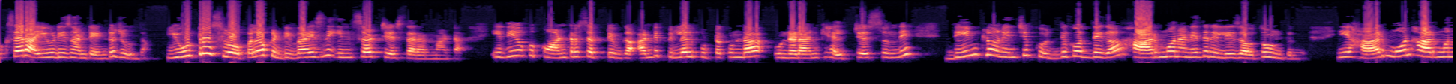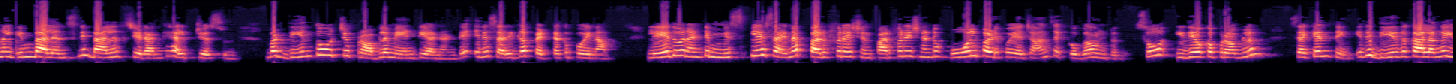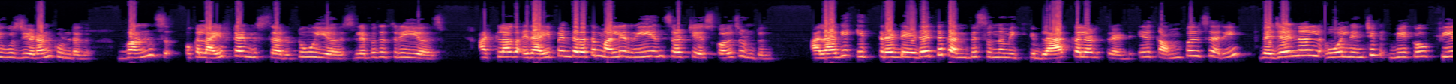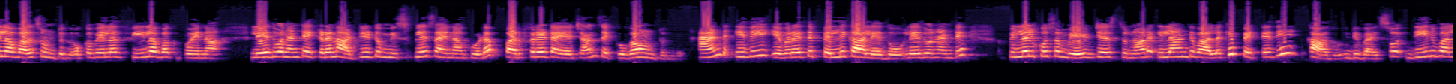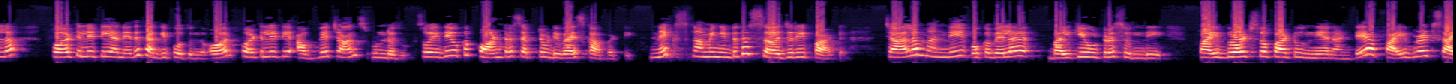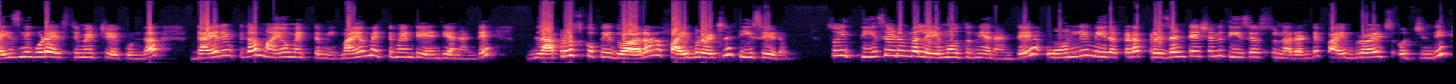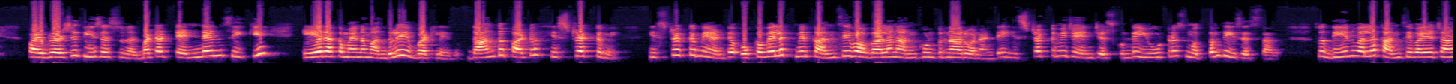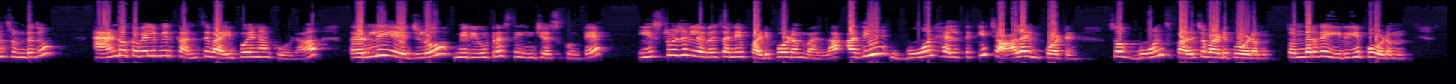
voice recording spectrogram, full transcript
ఒకసారి ఐయుడీస్ అంటే ఏంటో చూద్దాం. యూట్రస్ లోపల ఒక డివైస్ని ఇన్సర్ట్ చేస్తారనమాట ఇది ఒక కాంట్రసెప్టివ్గా అంటే పిల్లలు పుట్టకుండా ఉండడానికి హెల్ప్ చేస్తుంది. దీంట్లో నుంచి కొద్ది కొద్దిగా హార్మోన్ అనేది రిలీజ్ అవుతూ ఉంటుంది. ఈ హార్మోన్ హార్మోనల్ ఇంబ్యాలెన్స్ని బ్యాలెన్స్ చేయడానికి హెల్ప్ చేస్తుంది. బట్ దీంతో వచ్చే ప్రాబ్లం ఏంటి అని అంటే ఇది సరిగ్గా పెట్టకపోయినా లేదు అని అంటే మిస్ప్లేస్ అయిన పర్ఫరేషన్ పర్ఫరేషన్ అంటే హోల్ పడిపోయే ఛాన్స్ ఎక్కువగా ఉంటుంది. సో ఇది ఒక ప్రాబ్లం సెకండ్ థింగ్ ఇది దీర్ఘకాలంగా యూజ్ చేయడానికి ఉండదు. వన్స్ ఒక లైఫ్ టైం ఇస్తారు టూ ఇయర్స్ లేకపోతే త్రీ ఇయర్స్ అట్లాగా ఇది అయిపోయిన తర్వాత మళ్ళీ రీఇన్సర్ట్ చేసుకోవాల్సి ఉంటుంది. అలాగే ఈ థ్రెడ్ ఏదైతే కనిపిస్తుందో మీకు బ్లాక్ కలర్ థ్రెడ్ ఇది కంపల్సరీ వెజైనల్ హోల్ నుంచి మీకు ఫీల్ అవ్వాల్సి ఉంటుంది. ఒకవేళ ఫీల్ అవ్వకపోయినా లేదు అని అంటే ఎక్కడైనా అటు ఇటు మిస్ప్లేస్ అయినా కూడా పర్ఫరేట్ అయ్యే ఛాన్స్ ఎక్కువగా ఉంటుంది. అండ్ ఇది ఎవరైతే పెళ్ళి కాలేదు లేదు అని అంటే పిల్లల కోసం వెయిట్ చేస్తున్నారో ఇలాంటి వాళ్ళకి పెట్టేది కాదు డివైస్ సో దీని వల్ల ఫర్టిలిటీ అనేది తగ్గిపోతుంది ఆర్ ఫర్టిలిటీ అవ్వే ఛాన్స్ ఉండదు. సో ఇది ఒక కాంట్రసెప్టివ్ డివైస్ కాబట్టి. Next coming in to the surgery part చాలా మంది ఒకవేళ బల్కీ యూట్రస్ ఉంది ఫైబ్రాయిడ్స్తో పాటు ఉంది అని అంటే ఆ ఫైబ్రాయిడ్ సైజ్ని కూడా ఎస్టిమేట్ చేయకుండా డైరెక్ట్గా మయోమెక్టమీ మయోమెక్టమీ అంటే ఏంటి అని అంటే లాప్రోస్కోపీ ద్వారా ఫైబ్రాయిడ్స్ని తీసేయడం. సో ఇది తీసేయడం వల్ల ఏమవుతుంది అని అంటే ఓన్లీ మీరు అక్కడ ప్రెజెంటేషన్ని తీసేస్తున్నారు అంటే ఫైబ్రాయిడ్స్ వచ్చింది ఫైబ్రాయిడ్స్ని తీసేస్తున్నారు. బట్ ఆ టెండెన్సీకి ఏ రకమైన మందులు ఇవ్వట్లేదు. దాంతో పాటు హిస్ట్రెక్టమీ. హిస్ట్రెక్టమీ అంటే ఒకవేళ మీరు కన్సీవ్ అవ్వాలని అనుకుంటున్నారు అని అంటే హిస్ట్రక్టమీ చేంజ్ చేసుకుంటే యూట్రస్ మొత్తం తీసేస్తారు. సో దీనివల్ల కన్సీవ్ అయ్యే ఛాన్స్ ఉండదు. అండ్ ఒకవేళ మీరు కన్సీవ్ అయిపోయినా కూడా ఎర్లీ ఏజ్లో మీరు యూట్రస్ తీయించేసుకుంటే ఈస్ట్రోజన్ లెవెల్స్ అనేవి పడిపోవడం వల్ల అది బోన్ హెల్త్కి చాలా ఇంపార్టెంట్. సో బోన్స్ పలచబడిపోవడం తొందరగా ఇరిగిపోవడం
